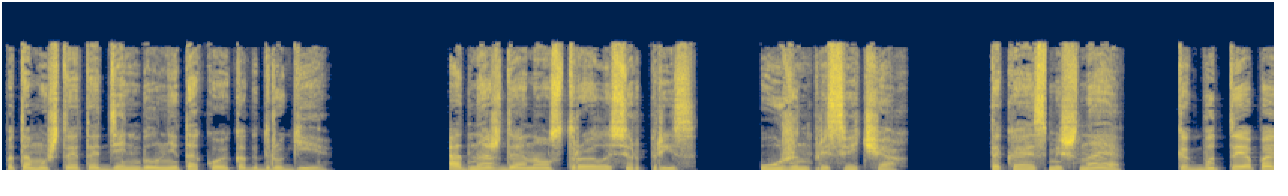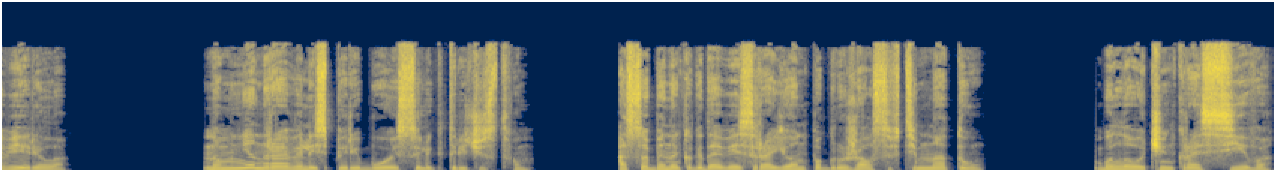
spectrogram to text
потому что этот день был не такой, как другие. Однажды она устроила сюрприз — ужин при свечах. Такая смешная, как будто я поверила. Но мне нравились перебои с электричеством. Особенно, когда весь район погружался в темноту. Было очень красиво,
